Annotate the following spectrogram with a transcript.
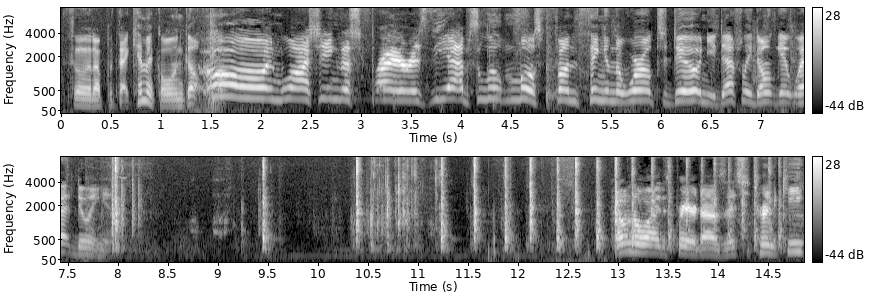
fill it up with that chemical and go. Oh, and washing the sprayer is the absolute most fun thing in the world to do, and you definitely don't get wet doing it. I don't know why the sprayer does this. You turn the key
